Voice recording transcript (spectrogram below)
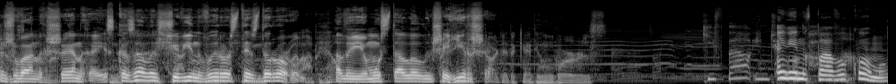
Жванг Шенга і сказала, що він виросте здоровим, але йому стало лише гірше. Він впав у кому.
